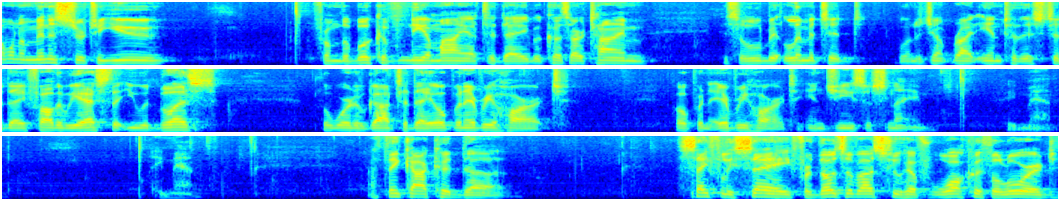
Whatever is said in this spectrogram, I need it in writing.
want to minister to you from the book of Nehemiah today because our time is a little bit limited. We want to jump right into this today. Father, we ask that you would bless the word of God today. Open every heart. Open every heart in Jesus' name. Amen. Amen. I think I could uh, safely say for those of us who have walked with the Lord,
